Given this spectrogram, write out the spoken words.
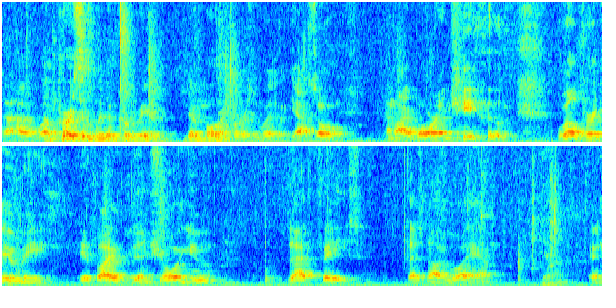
uh, how, A person with a career, they're boring. A person with yeah. So, am I boring to you? Well, forgive me if I've been showing you that face. That's not who I am. Yeah. And,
